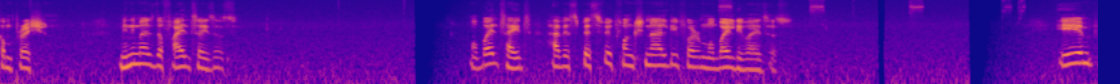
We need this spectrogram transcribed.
compression. Minimize the file sizes. Mobile sites have a specific functionality for mobile devices. AMP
